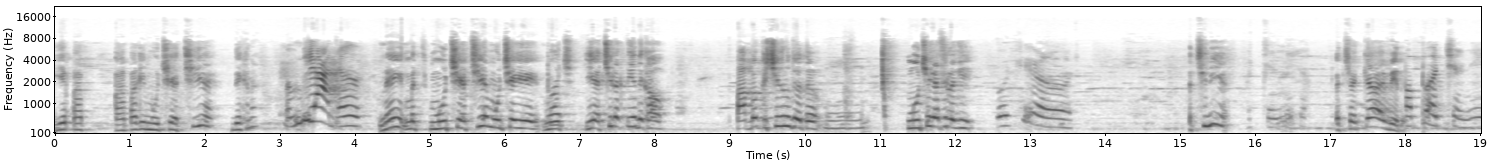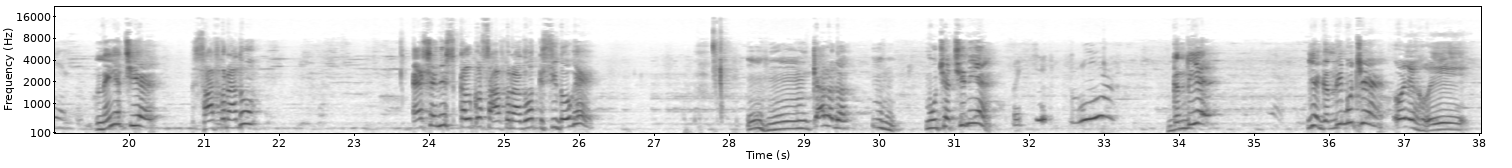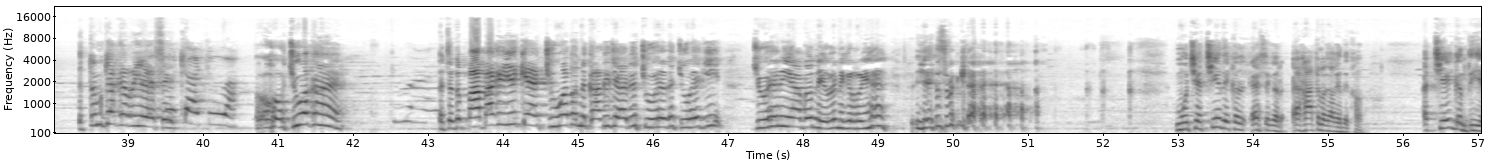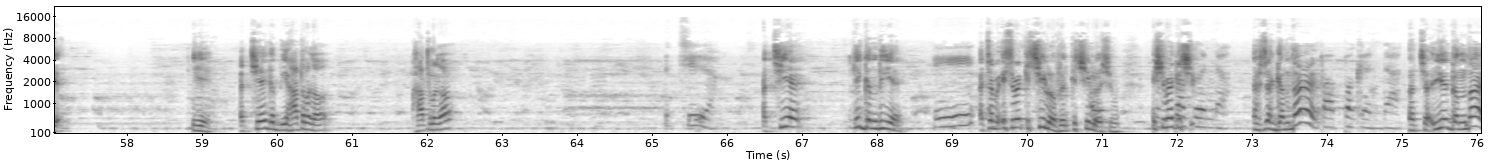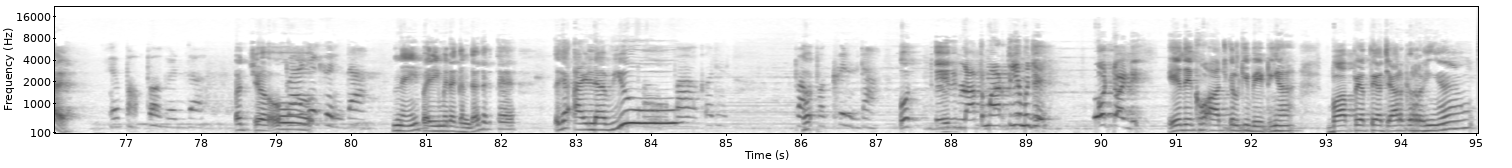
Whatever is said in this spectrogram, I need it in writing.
ये पा, पापा की मूछे अच्छी है? देखना। मम्मी आ जाओ नहीं मूछे अच्छी है मूछे ये मूछ ये अच्छी लगती है दिखाओ। पापा किसी को देते हो? मूछे कैसी लगी? अच्छी नहीं है? अच्छे क्या है फिर? पापा अच्छे नहीं है। नहीं अच्छी है? साफ़ करा दूँ? ऐसे नहीं कल को साफ़ करा दूँगा किसी दोगे? हम्म क्या लगा? हम्म, मूछे अच्छी नहीं है? गंदी है? ये गंदी मूछे है। ओए होए। तुम क्या कर रही हो ऐसे? ओह चूहा कहाँ है? अच्छा तो पापा के ये क्या है? चूहा तो निकाली जा रही है चूहे के चूहे की। चूहे नहीं यहाँ पे नेवले निकल रहे हैं। ये इसमें क्या है? मुझे अच्छी है देखो ऐसे कर हाथ लगा के दिखाओ। अच्छी है गंदी है? ये। अच्छी है कि हाथ लगाओ। हाथ लगाओ। अच्छी है। अच्छी है कि गंदी है? अच्छा इसमें किसी लो फिर? किसी लो इसमें? इसमें किसी अच्छा गंदा है? पापा गंदा अच्छा ये गंदा है? ये पापा गंदा अच्छा ओ। गंदा नहीं परी मेरा गंदा लगता है। तो क्या आई लव यू पापा गंदा पापा गंदा ओ तेरी लात मारती है मुझे। ये देखो आजकल की बेटियाँ बाप पे अत्याचार कर रही हैं।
